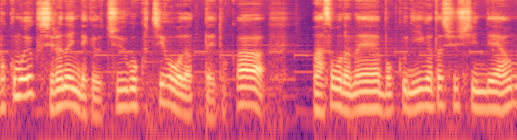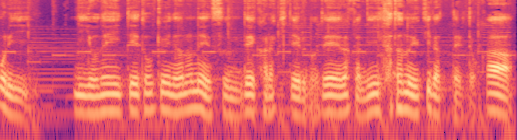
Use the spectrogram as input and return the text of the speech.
僕もよく知らないんだけど、中国地方だったりとか、まあそうだね、僕、新潟出身で青森に4年いて、東京に7年住んでから来ているので、なんか新潟の雪だったりとか、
